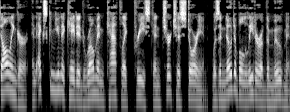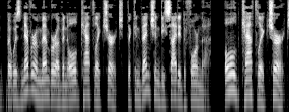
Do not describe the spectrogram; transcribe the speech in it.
Dollinger, an excommunicated Roman Catholic priest and church historian, was a notable leader of the movement but was never a member of an Old Catholic Church. The convention decided to form the Old Catholic Church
